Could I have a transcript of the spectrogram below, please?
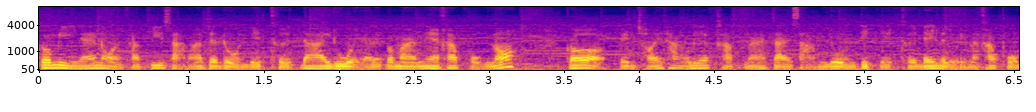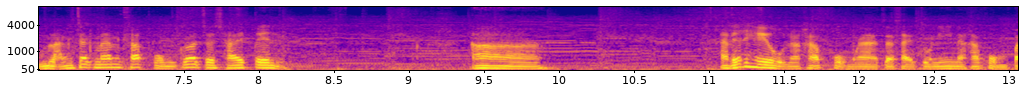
ก็มีแน่นอนครับที่สามารถจะโดนเดทเคิร์ดได้ด้วยอะไรประมาณนี้ครับผมเนาะก็เป็นช้อยทางเลือกครับนะจ่าย3โดนติดเดทเคิร์ดได้เลยนะครับผมหลังจากนั้นครับผมก็จะใช้เป็นอ่าอันเดอร์เทลนะครับผมอาจจะใส่ตัวนี้นะครับผมไป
